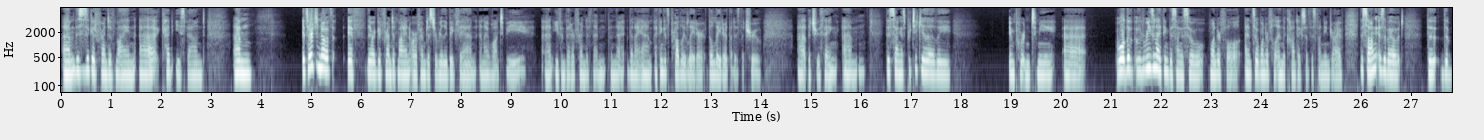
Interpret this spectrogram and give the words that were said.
Um, this is a good friend of mine, uh, Cud Eastbound. Um, it's hard to know if if they're a good friend of mine or if I'm just a really big fan and I want to be an even better friend of them than I, than I am. I think it's probably later, the later that is the true, uh, the true thing. Um, this song is particularly important to me. Uh, well, the, the, reason I think this song is so wonderful and so wonderful in the context of this funding drive, the song is about the the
